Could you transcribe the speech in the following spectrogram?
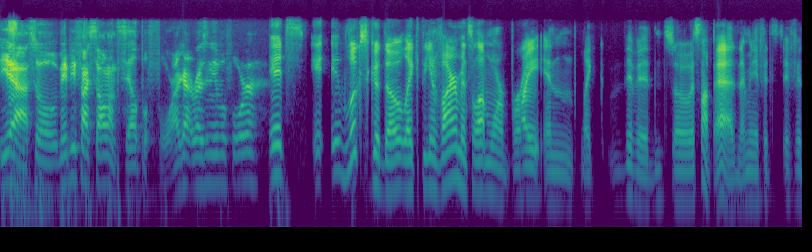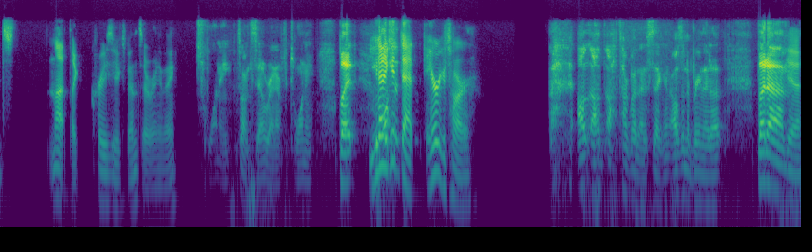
Yeah, so maybe if I saw it on sale before I got Resident Evil 4. It's it, it looks good though. Like the environment's a lot more bright and like vivid, so it's not bad. I mean, if it's if it's not like crazy expensive or anything. 20. It's on sale right now for 20. But You gotta Also- get that air guitar. I'll, I'll, I'll talk about that in a second. I was going to bring that up. But um Yeah.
